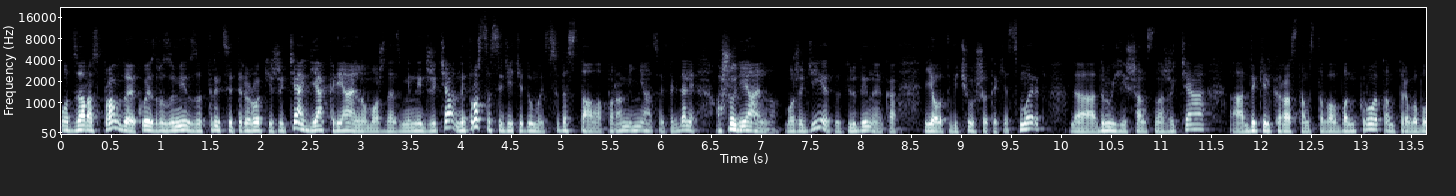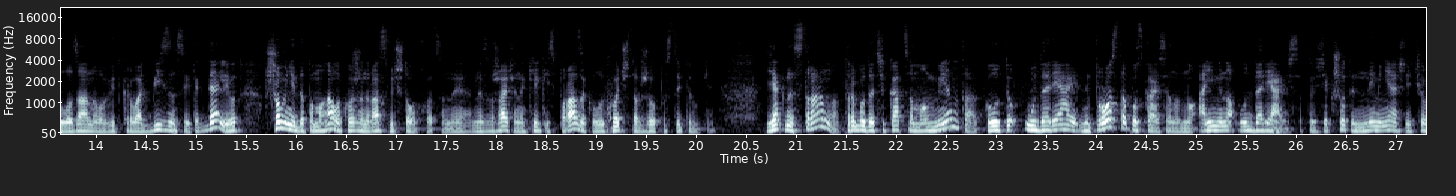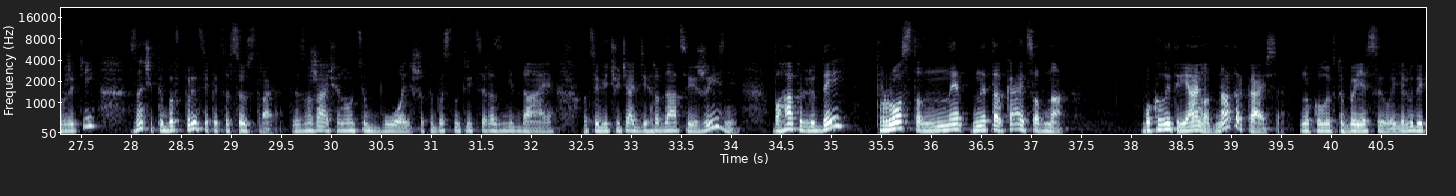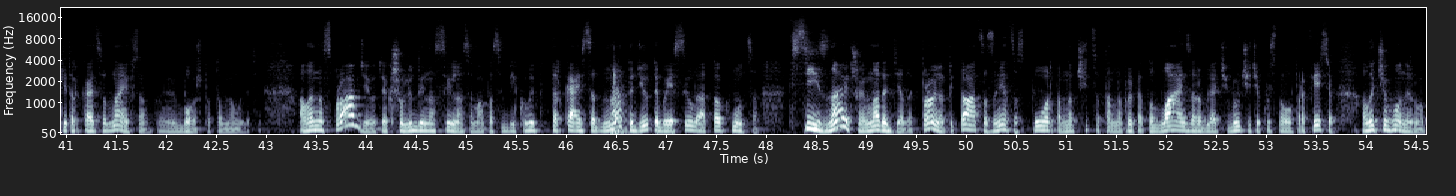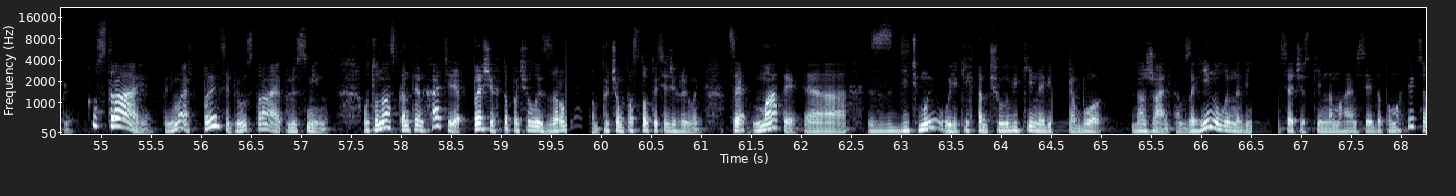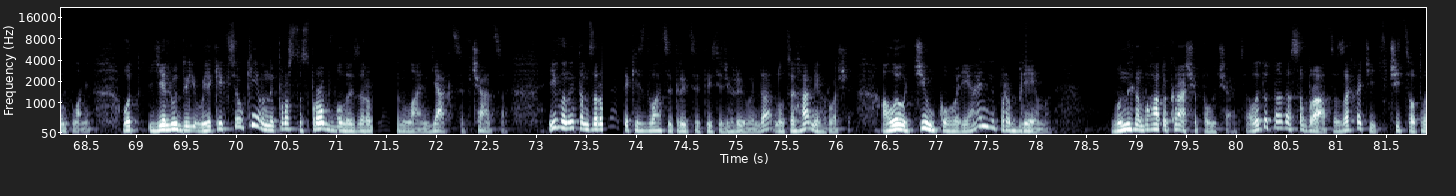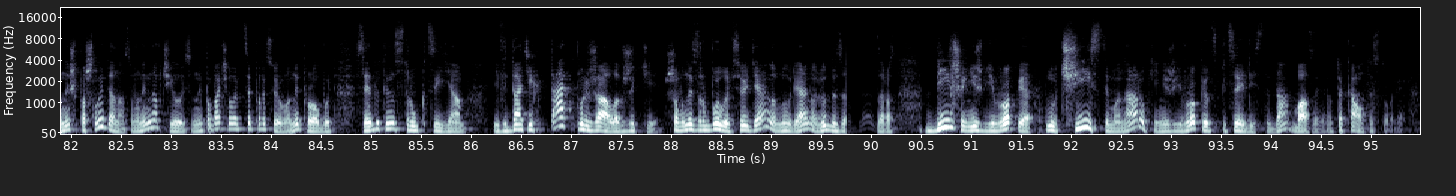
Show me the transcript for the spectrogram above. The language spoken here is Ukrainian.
От зараз правда, яку я зрозумів за 33 роки життя, як реально можна змінити життя, не просто сидіти і думати, все достало, пора мінятися і так далі. А що реально може діяти? От людина, яка я от відчув, що таке смерть, другий шанс на життя, декілька разів там ставав банкротом, треба було заново відкривати бізнес і так далі. І от що мені допомагало кожен раз відштовхуватися, не, незважаючи на кількість поразок, коли хочеться вже опустити руки. Як не странно, треба дочекатися моменту, коли ти ударяєш, не просто опускаєшся на дно, а іменно ударяєшся. Тобто, якщо ти не міняєш нічого в житті, значить тебе в принципі це все устраює. Незважаючи на боль, що тебе внутрі це роз'їдає, оце відчуття деградації житті, багато людей просто не, не торкаються дна. Бо коли ти реально дна торкаєшся, ну коли в тебе є сили, є люди, які торкаються дна і все, бомж потім на вулиці. Але насправді, от якщо людина сильна сама по собі, коли ти торкаєшся дна, тоді у тебе є сили оттолкнутися. Всі знають, що їм треба робити. Правильно, питатися, зайнятися спортом, навчитися там, наприклад, онлайн заробляти, чи вивчити якусь нову професію. Але чого не роблять? Устраює, понімаєш? В принципі, устраює плюс-мінус. От у нас в контент-хаті перші, хто почали заробляти, причому по 100 тисяч гривень, це мати е- з дітьми, у яких там чоловіки на війні або, на жаль, там загинули на війні. Ми всячески намагаємося і допомогти в цьому плані. От є люди, у яких все окей, вони просто спробували заробляти онлайн. Як це вчаться? І вони там заробляють якісь 20-30 тисяч гривень. Да? Ну це гарні гроші. Але от ті, у кого реальні проблеми, у них набагато краще виходить. Але тут треба зібратися, захотіти, вчитися. От вони ж пішли до нас, вони навчилися, вони побачили, як це працює, вони пробують, слідують інструкціям. І віддати їх так прижало в житті, що вони зробили все ідеально. Ну реально люди заробляють зараз більше, ніж в Європі, ну чистими на руки, ніж в Європі от спеціалісти, да? базові. От от історія.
